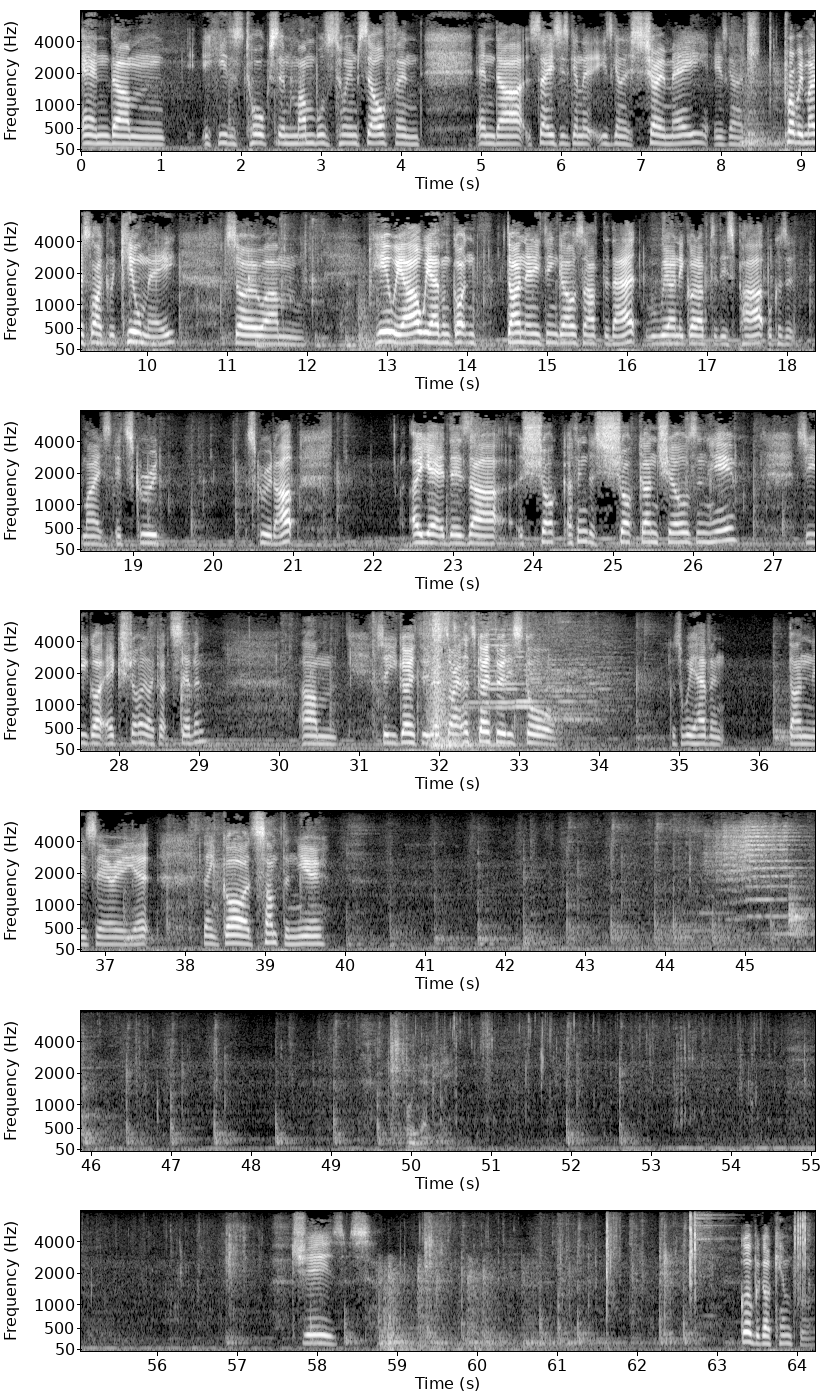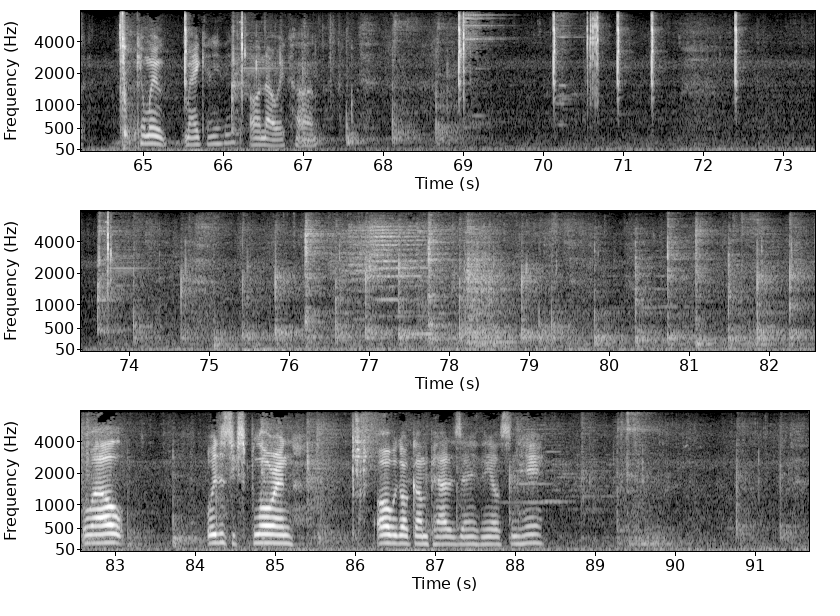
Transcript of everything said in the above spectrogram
and um, he just talks and mumbles to himself and and uh, says he's gonna he's gonna show me. He's gonna probably most likely kill me. So um, here we are. We haven't gotten done anything else after that. We only got up to this part because it my it screwed screwed up. Oh yeah, there's uh shock. I think there's shotgun shells in here. So you got extra. I got seven. Um, so you go through. That's alright. Let's go through this door because we haven't done this area yet. Thank God, something new. Jesus. Good, we got Kim for it. Can we make anything? Oh no, we can't. Well, we're just exploring. Oh, we got gunpowder. Is there anything else in here?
